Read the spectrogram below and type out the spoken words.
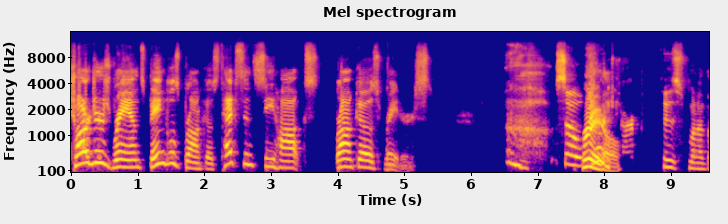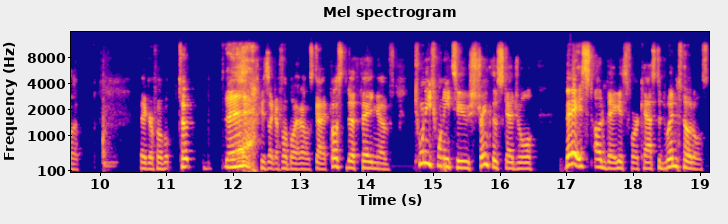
Chargers, Rams, Bengals, Broncos, Texans, Seahawks, Broncos, Raiders. so Brutal. Warren Sharp, who's one of the bigger football, to, Bleh, he's like a football analyst guy, posted a thing of 2022 strength of schedule based on Vegas forecasted win totals.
